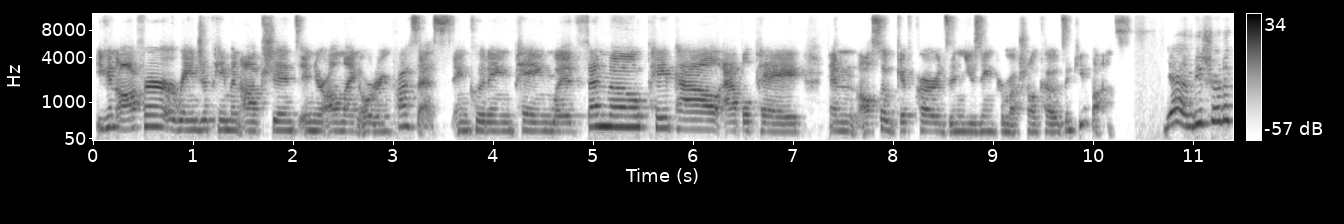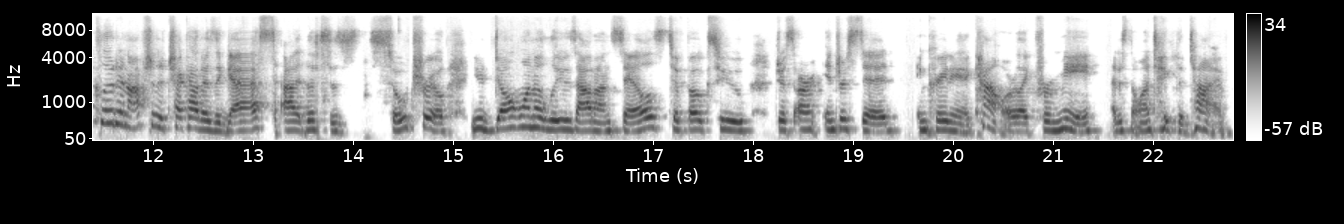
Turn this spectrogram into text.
You can offer a range of payment options in your online ordering process, including paying with Venmo, PayPal, Apple Pay, and also gift cards and using promotional codes and coupons. Yeah, and be sure to include an option to check out as a guest. Uh, this is so true. You don't want to lose out on sales to folks who just aren't interested in creating an account, or like for me, I just don't want to take the time.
